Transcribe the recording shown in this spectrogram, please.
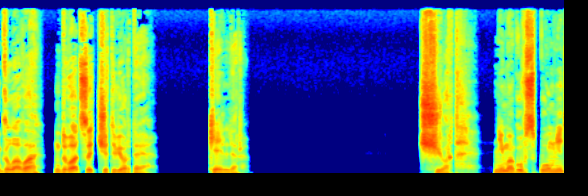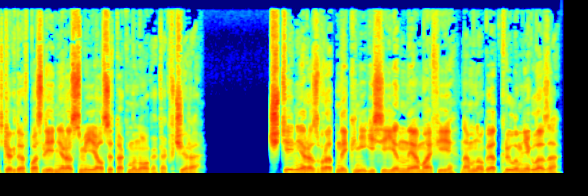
Глава 24. Келлер. Черт, не могу вспомнить, когда в последний раз смеялся так много, как вчера. Чтение развратной книги Сиенны о мафии намного открыло мне глаза.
